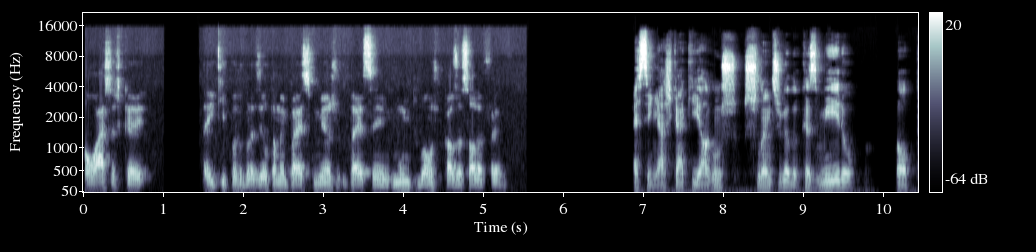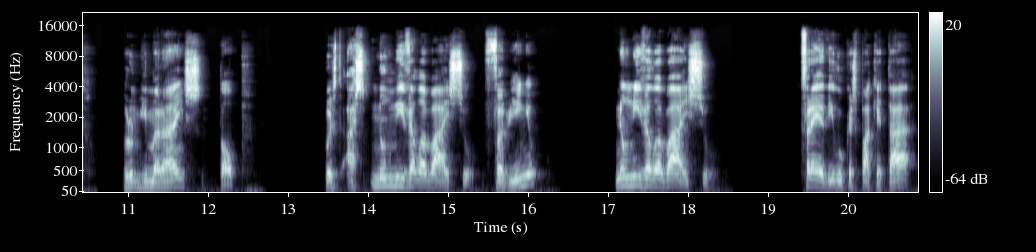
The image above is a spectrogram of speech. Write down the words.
Ou achas que a equipa do Brasil também parece mesmo, parecem muito bons por causa só da frente? É sim, acho que há aqui alguns excelentes jogadores. Casemiro, top. Bruno Guimarães, top. Depois, acho, num nível abaixo, Fabinho. Num nível abaixo, Fred e Lucas Paquetá.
